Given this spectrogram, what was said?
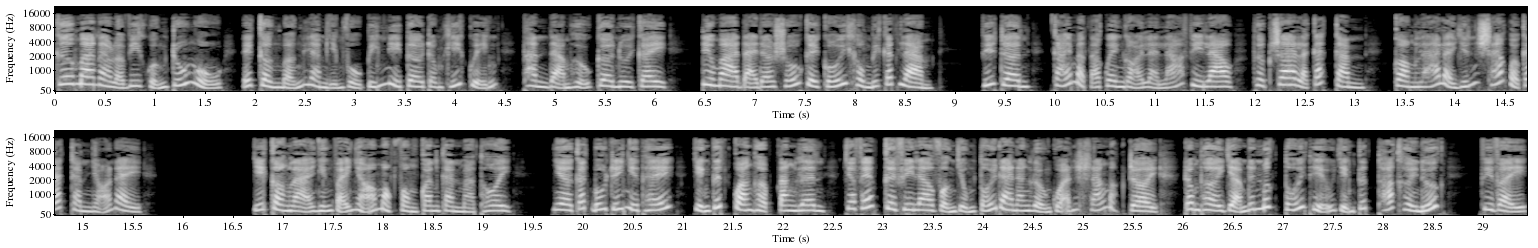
cơ ma nào là vi khuẩn trú ngụ để cần mẫn làm nhiệm vụ biến nitơ trong khí quyển thành đạm hữu cơ nuôi cây, điều mà đại đa số cây cối không biết cách làm. Phía trên, cái mà ta quen gọi là lá phi lao thực ra là các cành, còn lá lại dính sát vào các cành nhỏ này. Chỉ còn lại những vảy nhỏ mọc vòng quanh cành mà thôi. Nhờ cách bố trí như thế, diện tích quang hợp tăng lên, cho phép cây phi lao vận dụng tối đa năng lượng của ánh sáng mặt trời, đồng thời giảm đến mức tối thiểu diện tích thoát hơi nước. Vì vậy,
